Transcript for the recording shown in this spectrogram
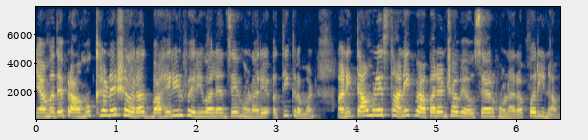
यामध्ये प्रामुख्याने शहरात बाहेरील फेरीवाल्यांचे होणारे अतिक्रमण आणि त्यामुळे स्थानिक व्यापाऱ्यांच्या व्यवसायावर होणारा परिणाम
